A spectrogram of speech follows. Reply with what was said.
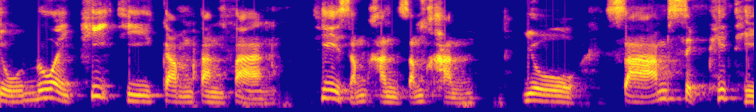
จุด้วยพิธีกรรมต่างๆ ที่สำคัญสำคัญอยู่ 30 พิธี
